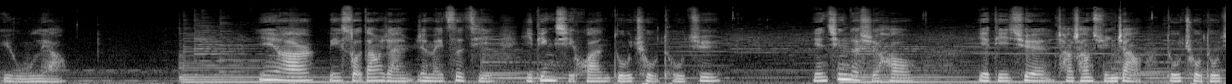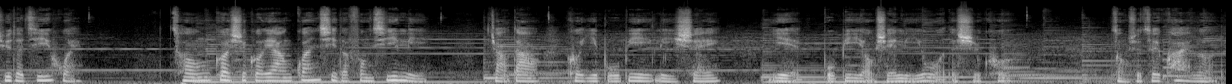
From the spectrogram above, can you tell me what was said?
与无聊，因而理所当然认为自己一定喜欢独处独居。年轻的时候，也的确常常寻找独处独居的机会，从各式各样关系的缝隙里找到可以不必理谁，也不必有谁理我的时刻，总是最快乐的。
